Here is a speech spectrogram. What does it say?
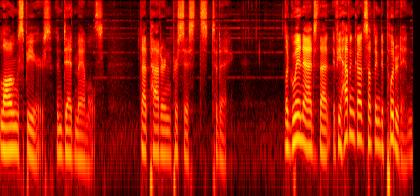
long spears and dead mammals. That pattern persists today. Le Guin adds that if you haven't got something to put it in,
